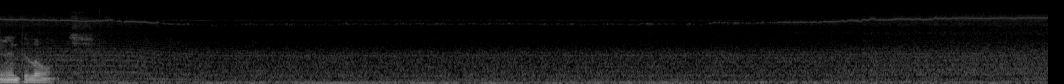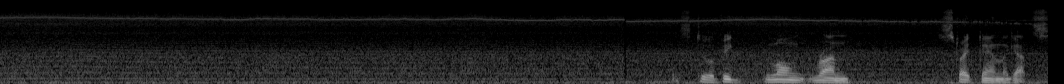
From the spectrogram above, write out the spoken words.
Turn to launch. Let's do a big long run straight down the guts.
